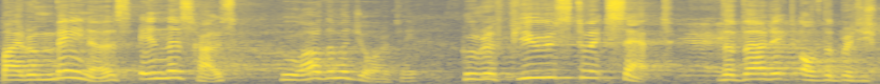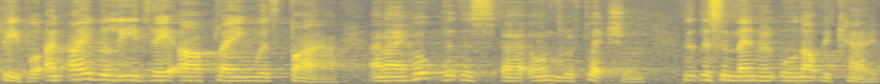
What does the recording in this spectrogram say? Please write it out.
by Remainers in this House, who are the majority, who refuse to accept the verdict of the British people. And I believe they are playing with fire. And I hope that this, uh, on reflection, that this amendment will not be carried.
